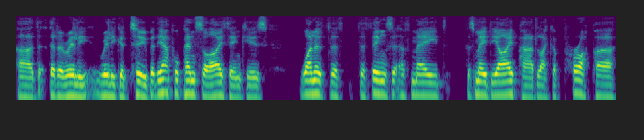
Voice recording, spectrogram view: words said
uh, that, that are really really good too. But the apple pencil i think is one of the the things that have made has made the ipad like a proper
